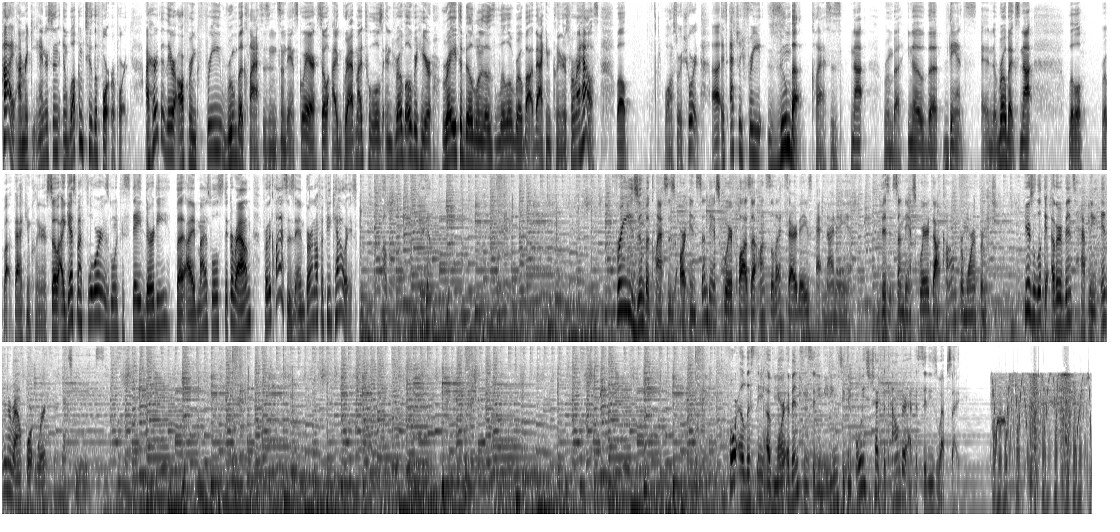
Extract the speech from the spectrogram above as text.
Hi, I'm Ricky Anderson, and welcome to the Fort Report. I heard that they were offering free Roomba classes in Sundance Square, so I grabbed my tools and drove over here ready to build one of those little robot vacuum cleaners for my house. Well, long story short, uh, it's actually free Zumba classes, not Roomba. You know, the dance and aerobics, not little robot vacuum cleaner. So I guess my floor is going to stay dirty, but I might as well stick around for the classes and burn off a few calories. Oh, here we go. Free Zumba classes are in Sundance Square Plaza on select Saturdays at 9 a.m. Visit sundancesquare.com for more information. Here's a look at other events happening in and around Fort Worth in the next few weeks. For a listing of more events and city meetings, you can always check the calendar at the city's website.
